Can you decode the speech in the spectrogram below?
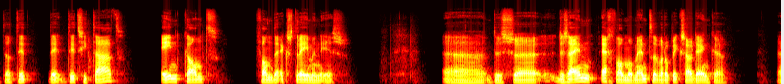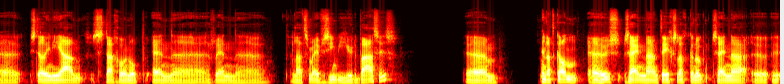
dat dit, dit, dit citaat één kant van de extremen is. dus er zijn echt wel momenten waarop ik zou denken: stel je niet aan, sta gewoon op en ren. laat ze maar even zien wie hier de baas is. Um, en dat kan uh, heus zijn na een tegenslag, kan ook zijn na uh,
